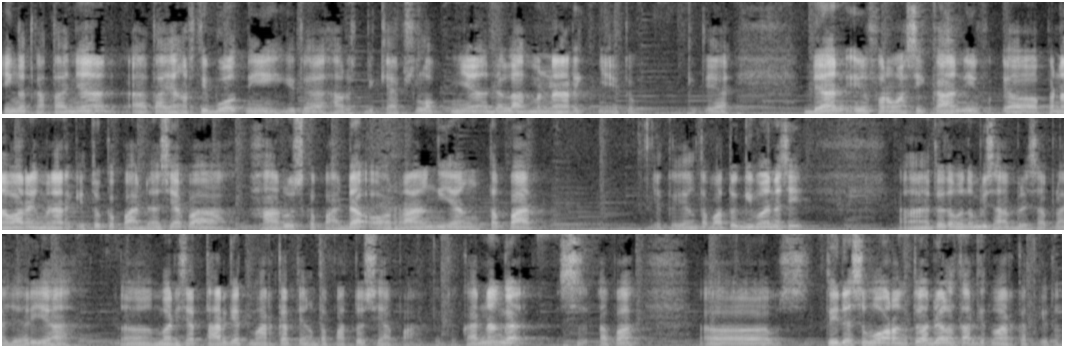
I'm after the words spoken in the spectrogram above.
Ingat katanya atau yang harus di bold nih gitu ya harus di caps locknya adalah menariknya itu gitu ya. Dan informasikan inf, uh, penawaran yang menarik itu kepada siapa? Harus kepada orang yang tepat. Gitu yang tepat tuh gimana sih? Nah, itu teman-teman bisa bisa pelajari ya. Meriset target market yang tepat tuh siapa gitu. Karena nggak apa uh, tidak semua orang itu adalah target market gitu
